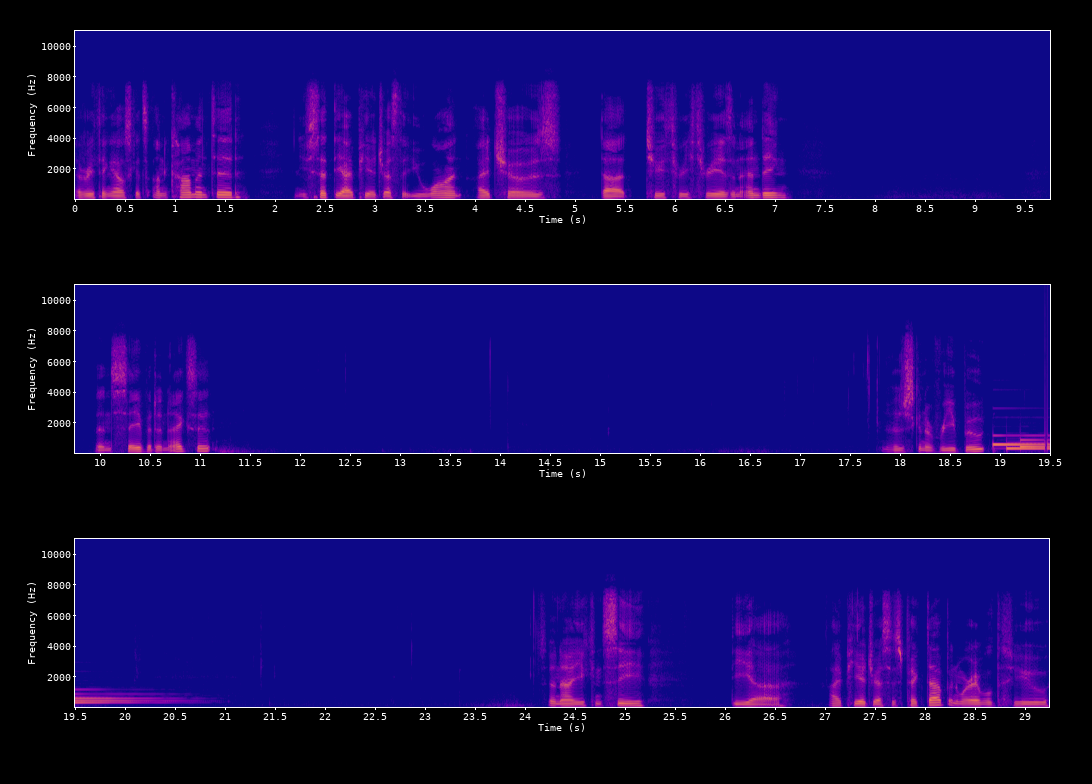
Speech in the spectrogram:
Everything else gets uncommented. And you set the IP address that you want. I chose .233 as an ending. Then save it and exit. I'm just going to reboot. So now you can see the uh, IP address is picked up and we're able to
